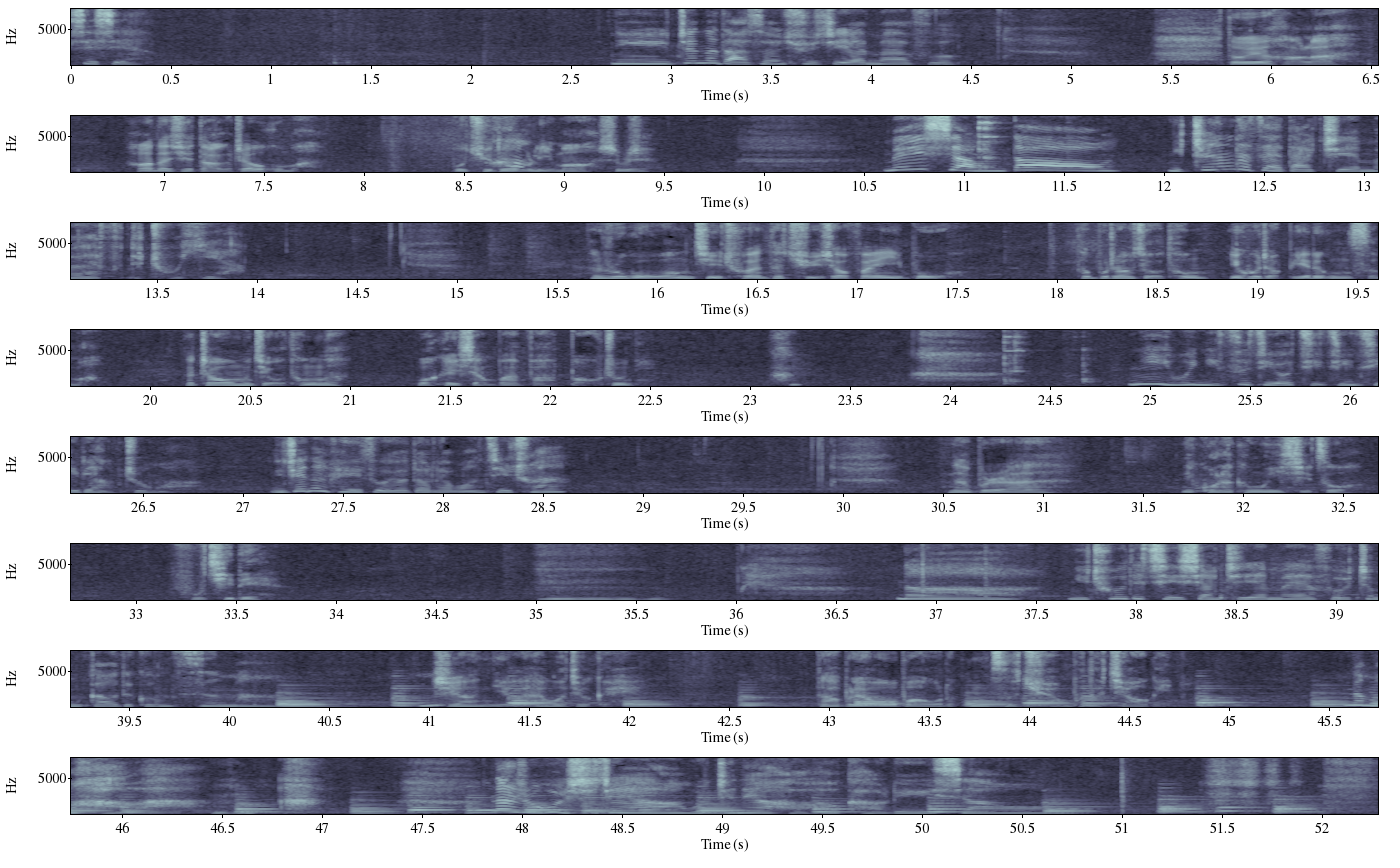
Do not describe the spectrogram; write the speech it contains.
谢谢。你真的打算去 GMF？都约好了，好歹去打个招呼嘛，不去多不礼貌，是不是？没想到你真的在打 GMF 的主意啊！那如果王继川他取消翻译部，他不找九通也会找别的公司吗？那找我们九通呢？我可以想办法保住你。哼，你以为你自己有几斤几两重啊？你真的可以左右得了王继川？那不然，你过来跟我一起做夫妻店。嗯，那你出得起像 GMF 这么高的工资吗？只要你来，我就给。大不了我把我的工资全部都交给你。那么好啊。嗯。那如果是这样，我真的要好好考虑一下哦。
